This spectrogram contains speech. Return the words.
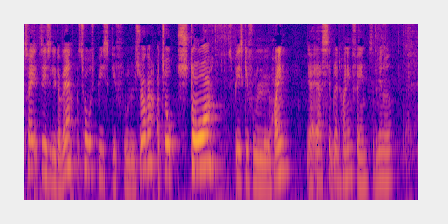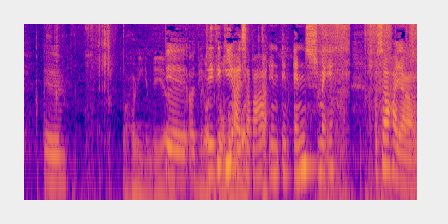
3 dl vand, og to spiseskefulde sukker, og to store spiseskefulde honning. Jeg er simpelthen honningfan, så det vil noget. Øh, Og honning, jamen det er... det, og er det, det store giver altså bare ja. en, en anden smag. Og så har jeg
